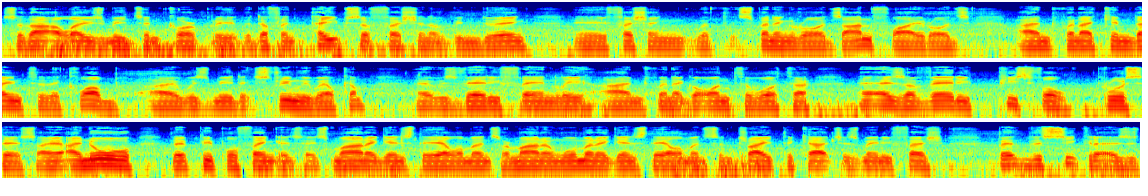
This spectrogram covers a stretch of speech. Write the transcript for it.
So that allows me to incorporate the different types of fishing I've been doing, uh, fishing with spinning rods and fly rods. And when I came down to the club, I was made extremely welcome. It was very friendly, and when I got onto water, it is a very peaceful process. I, I know that people think it's, it's man against the elements or man and woman against the elements and try to catch as many fish. But the secret is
